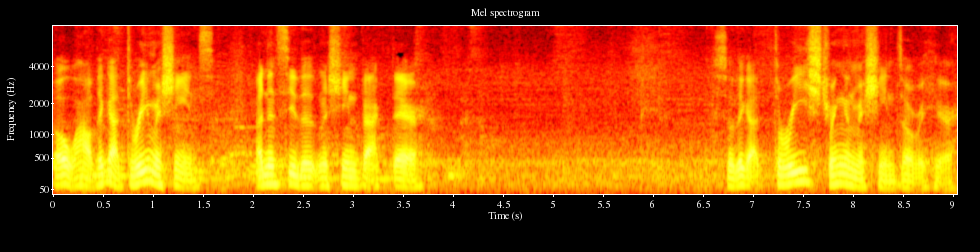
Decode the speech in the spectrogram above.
Oh wow, they got three machines. I didn't see the machine back there. So they got three stringing machines over here.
